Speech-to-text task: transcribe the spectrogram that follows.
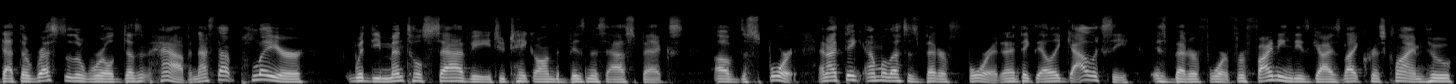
that the rest of the world doesn't have, and that's that player with the mental savvy to take on the business aspects of the sport. And I think MLS is better for it. And I think the LA Galaxy is better for it, for finding these guys like Chris Klein, who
